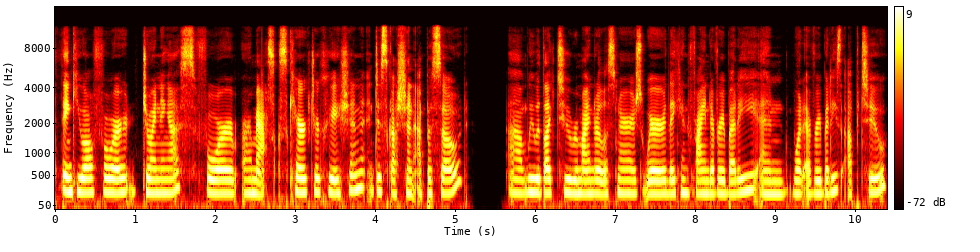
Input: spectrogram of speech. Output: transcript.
thank you all for joining us for our Masks character creation discussion episode. Um, we would like to remind our listeners where they can find everybody and what everybody's up to.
